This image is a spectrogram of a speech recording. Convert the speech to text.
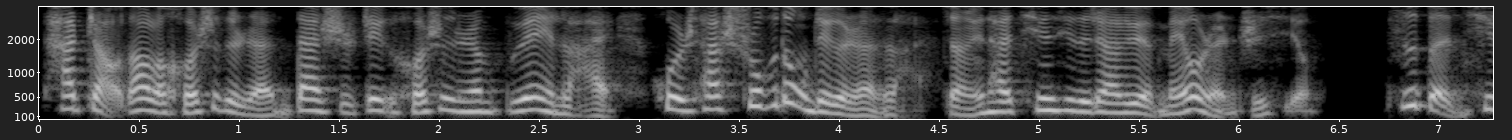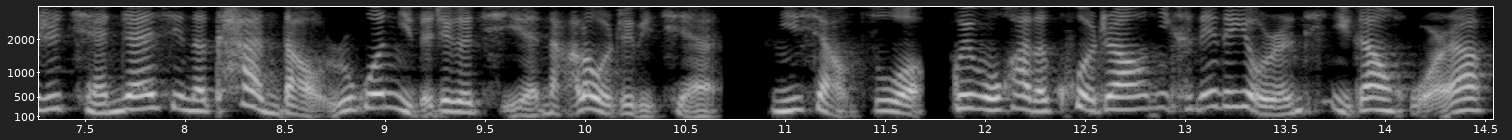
他找到了合适的人，但是这个合适的人不愿意来，或者他说不动这个人来，等于他清晰的战略没有人执行。资本其实前瞻性的看到，如果你的这个企业拿了我这笔钱，你想做规模化的扩张，你肯定得有人替你干活啊。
